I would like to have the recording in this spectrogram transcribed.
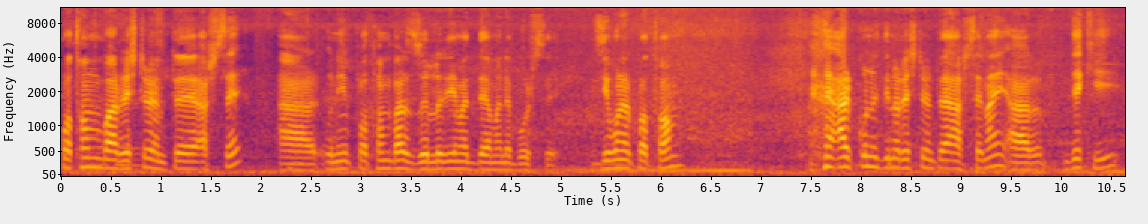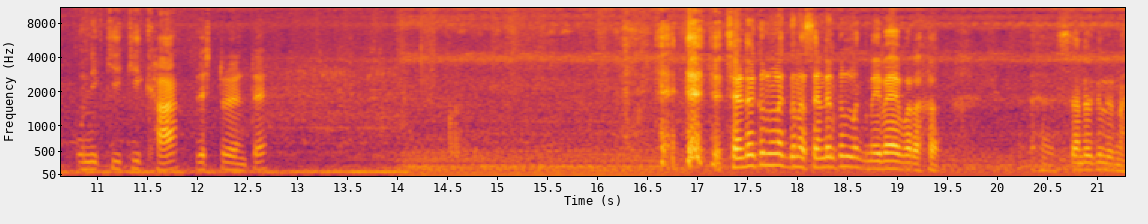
প্রথমবার রেস্টুরেন্টে আসছে আর উনি প্রথমবার জুয়েলারির মধ্যে মানে বসছে। জীবনের প্রথম। আর কোনো দিনও রেস্টুরেন্টে আসছে নাই। আর দেখি উনি কি কি খা রেস্টুরেন্টে। স্যান্ডেল খুলুন লাগতো না, স্যান্ডেল খুলুন লাগতো না এবার এবার স্যান্ডেল খুলুন না।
